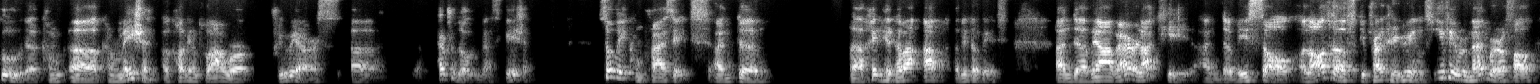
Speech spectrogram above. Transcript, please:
good confirmation according to our previous uh, investigation. So we compress it and heat it up a little bit. And uh, we are very lucky and we saw a lot of diffraction rings. If you remember for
